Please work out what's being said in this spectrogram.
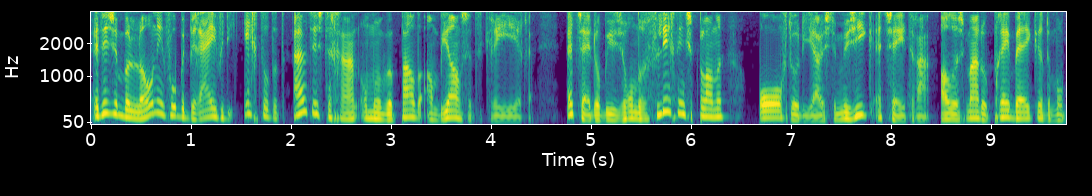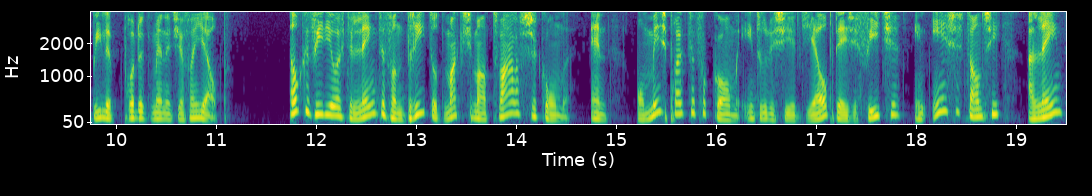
Het is een beloning voor bedrijven die echt tot het uiterste gaan om een bepaalde ambiance te creëren. Het zij door bijzondere verlichtingsplannen of door de juiste muziek, etc. Alles maar door Prebeker, de mobiele productmanager van Yelp. Elke video heeft een lengte van 3 tot maximaal 12 seconden en om misbruik te voorkomen introduceert Yelp deze feature in eerste instantie alleen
